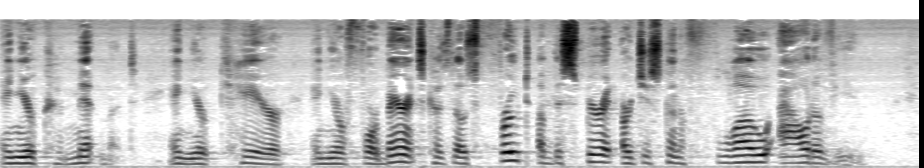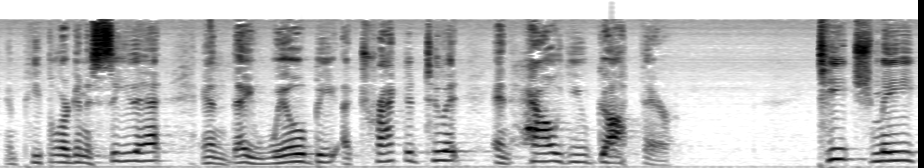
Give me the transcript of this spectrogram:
and your commitment and your care and your forbearance because those fruit of the Spirit are just going to flow out of you. And people are going to see that and they will be attracted to it and how you got there. Teach me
